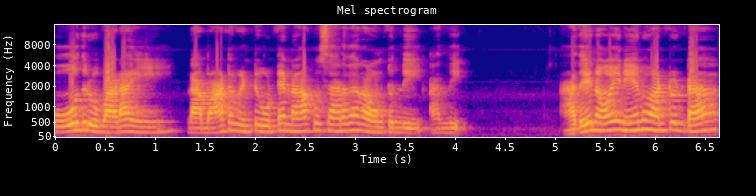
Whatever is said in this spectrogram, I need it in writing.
పోదురు బాడాయి నా మాట వింటూ ఉంటే నాకు సరదాగా ఉంటుంది అంది. అదే నోయ్ నేను అంటుంటా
